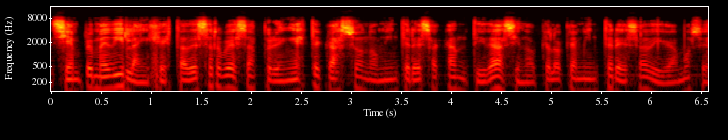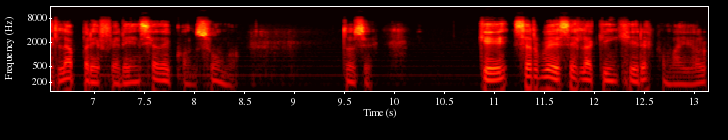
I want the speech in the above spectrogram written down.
siempre medir la ingesta de cervezas, pero en este caso no me interesa cantidad, sino que lo que me interesa, digamos, es la preferencia de consumo. Entonces, ¿qué cerveza es la que ingieres con mayor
